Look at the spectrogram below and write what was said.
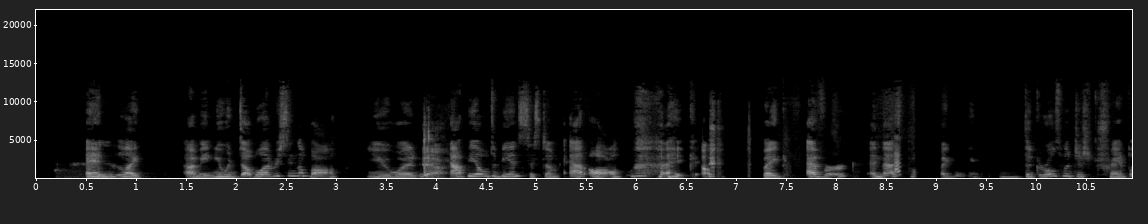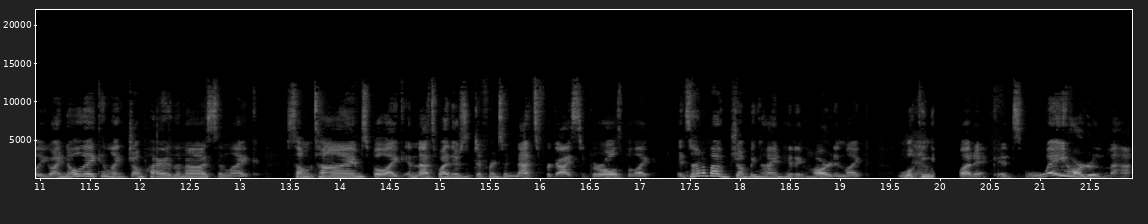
and like I mean, you would double every single ball. You would Yeah. not be able to be in system at all, like oh. like ever. And that's like the girls would just trample you. I know they can like jump higher than us and like sometimes, but like and that's why there's a difference in nets for guys to girls. But like it's not about jumping high and hitting hard and like looking athletic. It's way harder than that.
